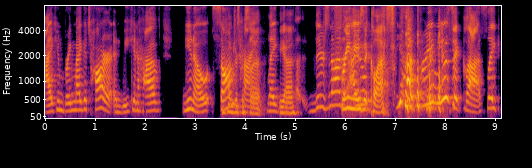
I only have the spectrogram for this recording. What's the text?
I can bring my guitar and we can have, you know, song 100%. time. Like, Yeah. uh, there's not Free music class. yeah, free music class. Like,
